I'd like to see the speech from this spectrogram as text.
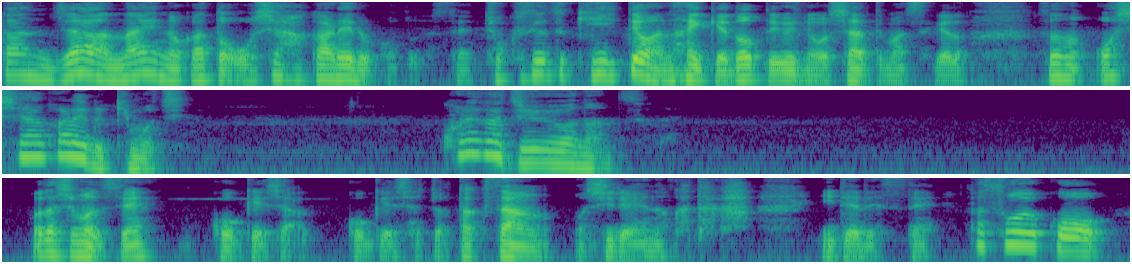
たんじゃないのかと押し量れることですね。直接聞いてはないけどというふうにおっしゃってましたけど、その押し上がれる気持ち。これが重要なんですよね。私もですね、後継者、後継社長、たくさんお知り合いの方がいてですね、そういうこう、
